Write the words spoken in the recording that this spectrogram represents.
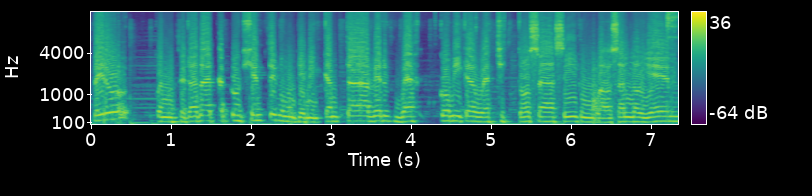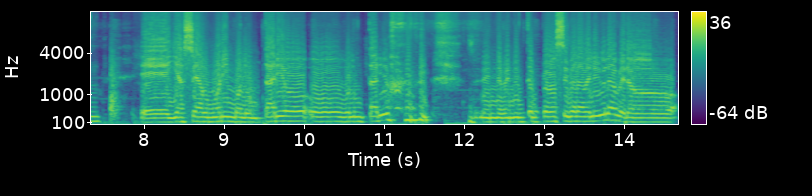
pero cuando se trata de estar con gente, como que me encanta ver weas cómicas, weas chistosas, así, como para pasarlo bien, eh, ya sea humor involuntario o voluntario, independiente del propósito de la película, pero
